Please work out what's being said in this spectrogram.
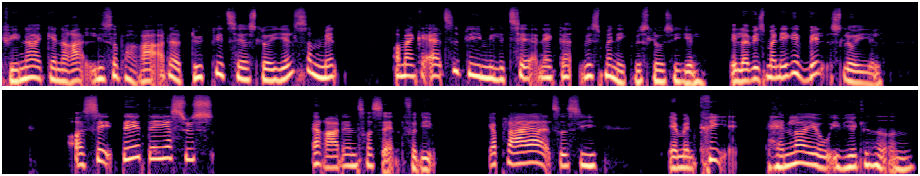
Kvinder er generelt lige så parate og dygtige til at slå ihjel som mænd, og man kan altid blive militærnægter, hvis man ikke vil slå sig ihjel. Eller hvis man ikke vil slå ihjel. Og se, det er det, jeg synes er ret interessant, fordi jeg plejer altid at sige, jamen krig handler jo i virkeligheden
